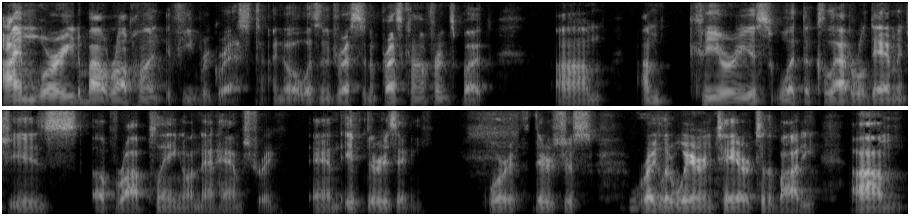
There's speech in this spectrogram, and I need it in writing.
I'm worried about Rob Hunt if he regressed. I know it wasn't addressed in a press conference, but Um, I'm curious what the collateral damage is of Rob playing on that hamstring, and if there is any, or if there's just regular wear and tear to the body. Um,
